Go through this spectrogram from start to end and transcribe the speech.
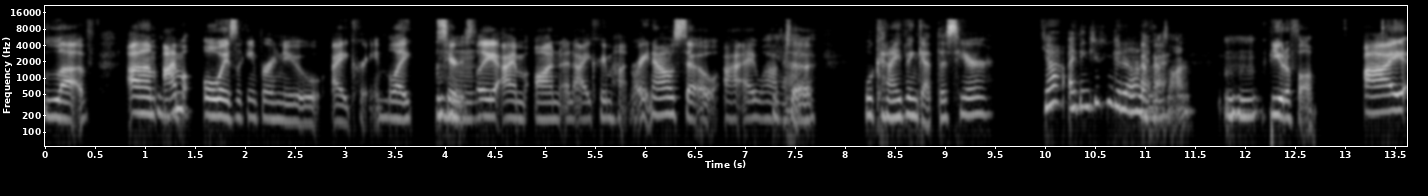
Love. Um, mm-hmm. I'm always looking for a new eye cream. Like, mm-hmm. seriously, I'm on an eye cream hunt right now. So I will have yeah. to well, can I even get this here? Yeah, I think you can get it on okay. Amazon. Mm-hmm. Beautiful. I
